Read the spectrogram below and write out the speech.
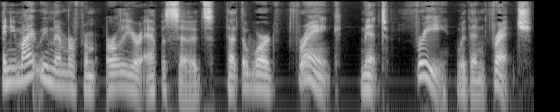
And you might remember from earlier episodes that the word Frank meant free within French,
